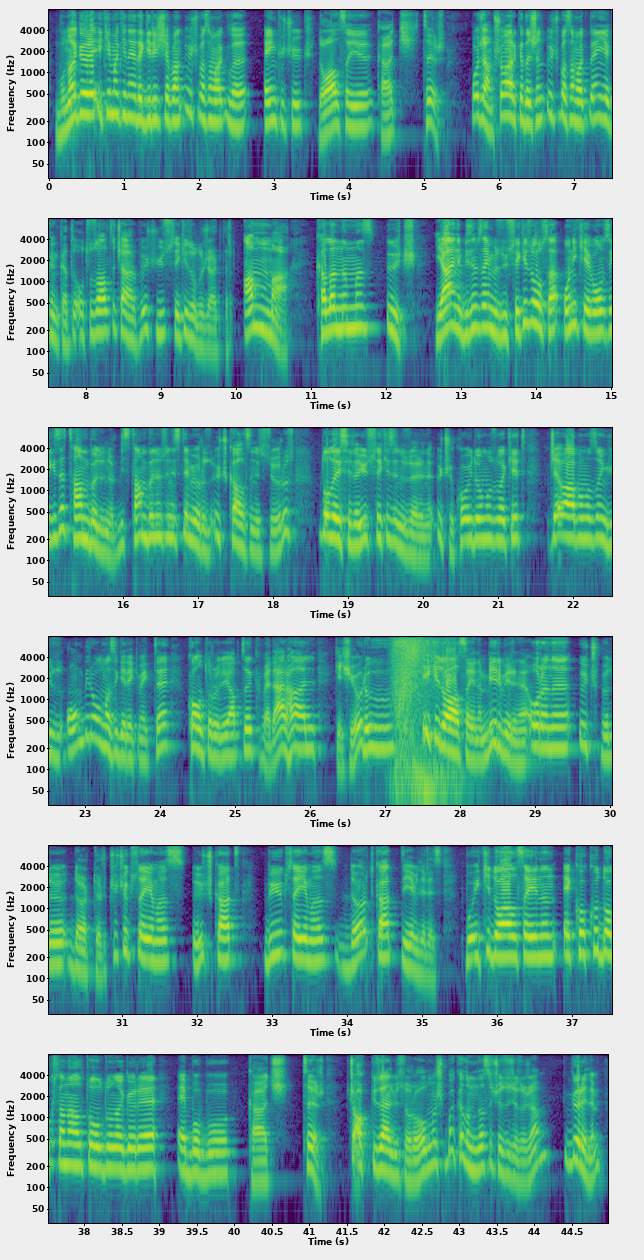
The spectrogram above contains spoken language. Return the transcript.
Buna göre iki makineye de giriş yapan 3 basamaklı en küçük doğal sayı kaçtır? Hocam şu arkadaşın 3 basamaklı en yakın katı 36 çarpı 3 108 olacaktır. Ama kalanımız 3. Yani bizim sayımız 108 olsa 12'ye ve 18'e tam bölünür. Biz tam bölünsün istemiyoruz. 3 kalsın istiyoruz. Dolayısıyla 108'in üzerine 3'ü koyduğumuz vakit cevabımızın 111 olması gerekmekte. Kontrolü yaptık ve derhal geçiyoruz. İki doğal sayının birbirine oranı 3 bölü 4'tür. Küçük sayımız 3 kat, büyük sayımız 4 kat diyebiliriz. Bu iki doğal sayının ekoku 96 olduğuna göre ebobu kaçtır? Çok güzel bir soru olmuş. Bakalım nasıl çözeceğiz hocam? Görelim.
